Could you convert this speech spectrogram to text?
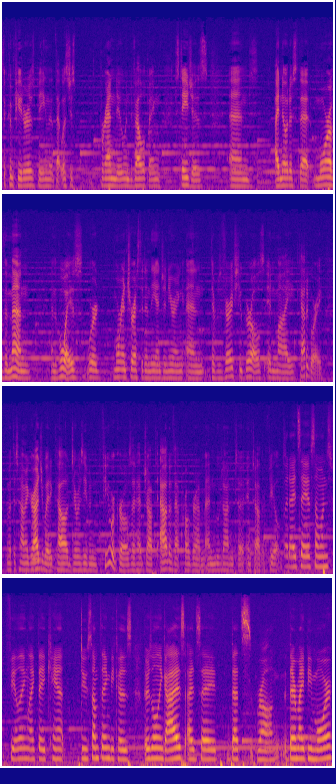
the computers, being that that was just brand new and developing stages. And I noticed that more of the men and the boys were more interested in the engineering, and there was very few girls in my category. And at the time I graduated college, there was even fewer girls that had dropped out of that program and moved on into, into other fields. But I'd say if someone's feeling like they can't do something because there's only guys, I'd say that's wrong. There might be more,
